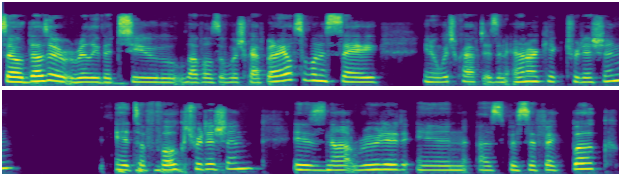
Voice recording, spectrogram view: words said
so those are really the two levels of witchcraft. But I also want to say, you know, witchcraft is an anarchic tradition. It's a folk tradition. It is not rooted in a specific book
